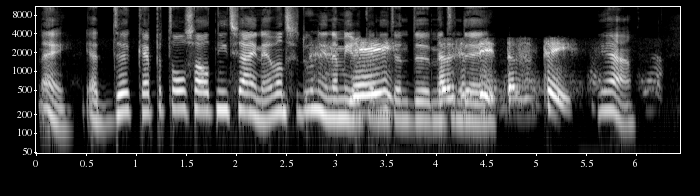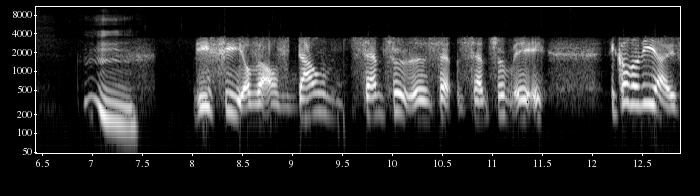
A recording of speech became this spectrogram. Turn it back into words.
Nee, ja, de capital zal het niet zijn, hè? Want ze doen in Amerika Nee, niet een de met dat een D. T. Dat is een T. Ja. Hmm. DC of, of Down Centrum. eh, ce- centrum ik, ik, kon er niet uit.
